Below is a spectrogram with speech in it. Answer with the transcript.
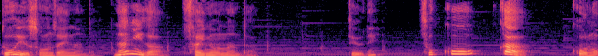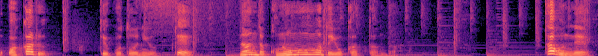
どういう存在なんだ何が才能なんだっていうねそこがこの分かるっていうことによってなんだこのままでよかったんだ多分ね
